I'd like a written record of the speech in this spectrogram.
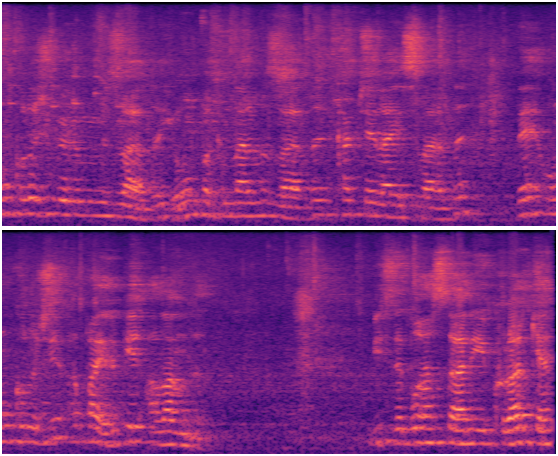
Onkoloji bölümümüz vardı. Yoğun bakımlarımız vardı. Kalp cerrahisi vardı. Ve onkoloji apayrı bir alandı. Biz de bu hastaneyi kurarken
